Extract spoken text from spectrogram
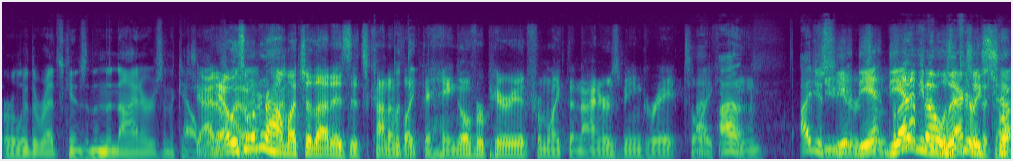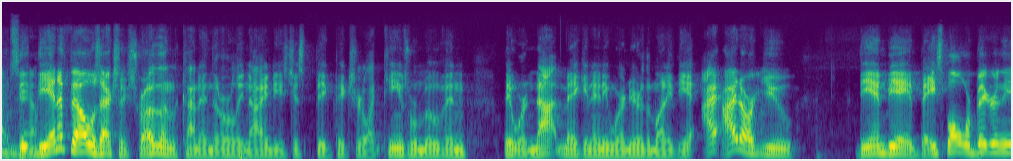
earlier the Redskins, and then the Niners and the Cowboys. I Yeah, I always don't- wonder how much of that is it's kind of But like the, hangover period from like the Niners being great to like I- being I just few The, the, the But I didn't even NFL was actually at the stru- time, the, the NFL was actually struggling kind of in the early '90s. Just big picture, like teams were moving, they were not making anywhere near the money. The I, I'd argue the NBA and baseball were bigger than the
